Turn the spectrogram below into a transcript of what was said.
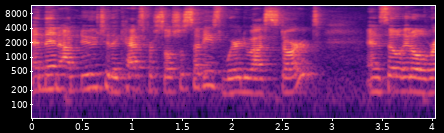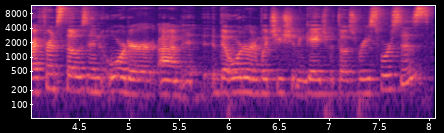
And then I'm new to the KAS for Social Studies. Where do I start? And so it'll reference those in order, um, the order in which you should engage with those resources.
